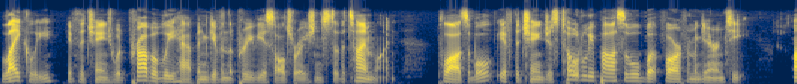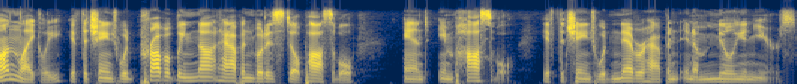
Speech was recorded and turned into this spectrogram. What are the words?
Likely, if the change would probably happen given the previous alterations to the timeline. Plausible, if the change is totally possible but far from a guarantee. Unlikely, if the change would probably not happen but is still possible. And impossible, if the change would never happen in a million years.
